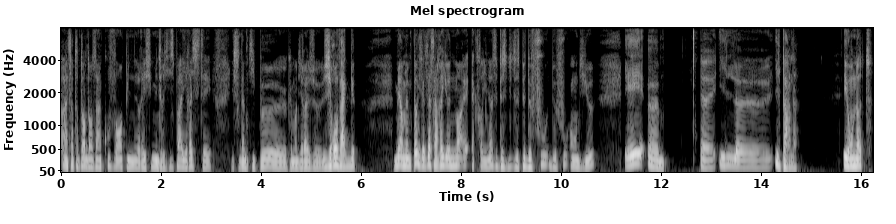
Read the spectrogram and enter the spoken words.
un certain temps dans un couvent, puis ils ne réussissent pas à y rester. Ils sont un petit peu, euh, comment dirais-je, gyrovagues. Mais en même temps, ils exercent un rayonnement e-, extraordinaire, une espèce, espèce de fou, de fou en Dieu. Et euh, euh, ils, euh, ils parlent. Et on note.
